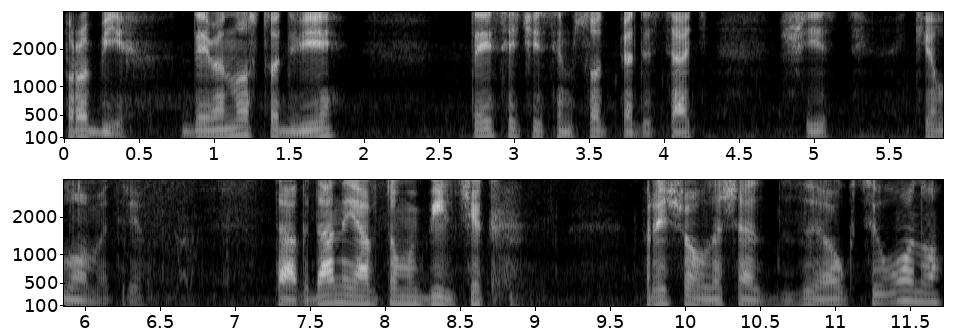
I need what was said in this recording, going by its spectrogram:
пробіг. 92 756 кілометрів. Так, даний автомобільчик прийшов лише з аукціону,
